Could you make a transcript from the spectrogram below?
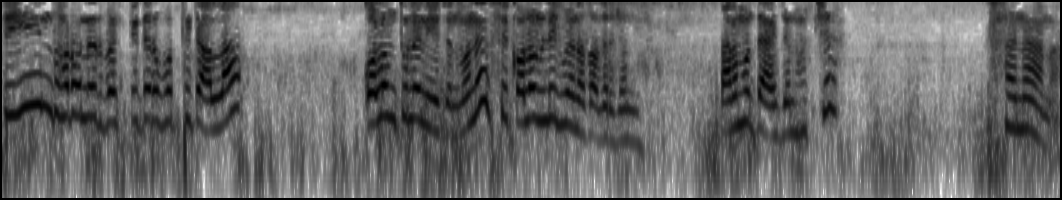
তিন ধরনের ব্যক্তিদের উপর থেকে আল্লাহ কলম তুলে নিয়েছেন। মানে সে কলম লিখবে না তাদের জন্য। তার মধ্যে একজন হচ্ছে ফানামা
